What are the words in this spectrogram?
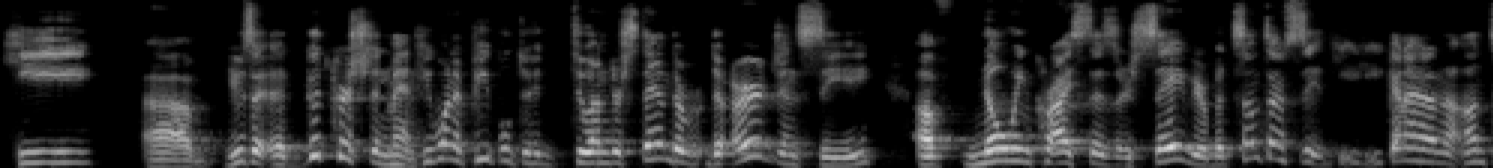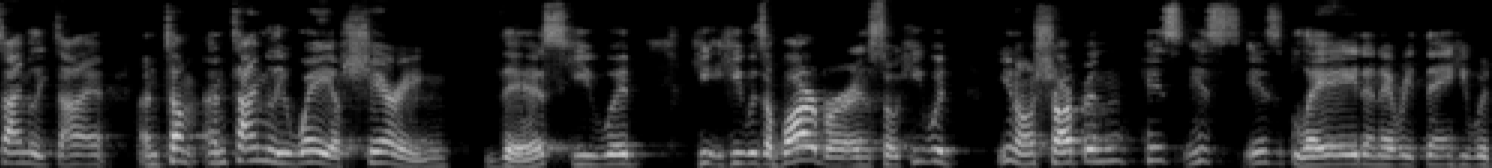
he, uh, he was a, good Christian man. He wanted people to, to understand the urgency of knowing Christ as their Savior, but sometimes he, he kind of had an untimely time, untimely way of sharing this. He would, he, he was a barber, and so he would, you know, sharpen his, his, his blade and everything. He would,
